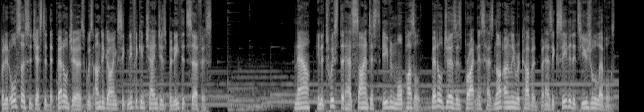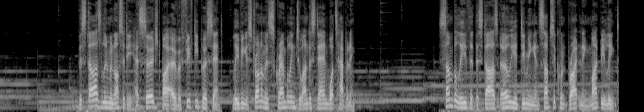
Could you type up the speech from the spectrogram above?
but it also suggested that Betelgeuse was undergoing significant changes beneath its surface. Now, in a twist that has scientists even more puzzled, Betelgeuse's brightness has not only recovered but has exceeded its usual levels. The star's luminosity has surged by over 50%, leaving astronomers scrambling to understand what's happening. Some believe that the star's earlier dimming and subsequent brightening might be linked,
